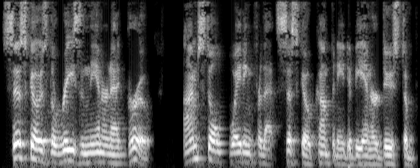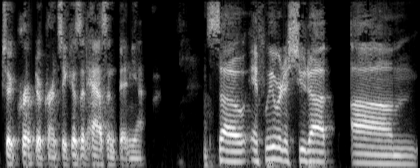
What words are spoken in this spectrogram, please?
Cisco is the reason the internet grew. I'm still waiting for that Cisco company to be introduced to, to cryptocurrency because it hasn't been yet. So if we were to shoot up, um,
